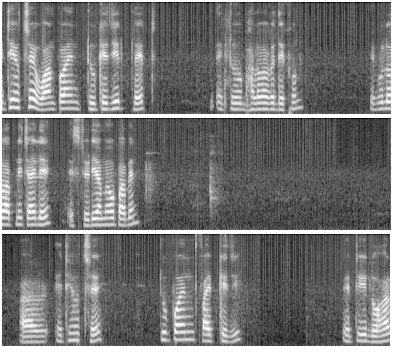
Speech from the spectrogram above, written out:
এটি হচ্ছে ওয়ান পয়েন্ট টু কেজির প্লেট একটু ভালোভাবে দেখুন। এগুলো আপনি চাইলে স্টেডিয়ামেও পাবেন। আর এটি হচ্ছে টু পয়েন্ট ফাইভ কেজি। এটি লোহার।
